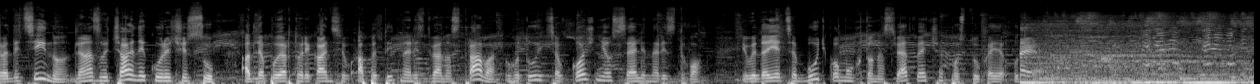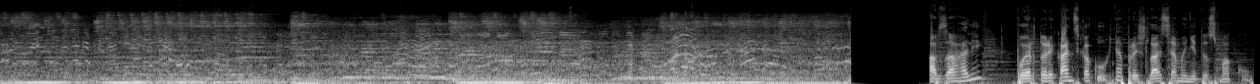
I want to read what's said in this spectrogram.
Традиційно для нас звичайний курячий суп, а для пуерторіканців апетитна різдвяна страва готується в кожній оселі на Різдво і видається будь-кому, хто на святвечір постукає у двері. А взагалі, пуерториканська кухня прийшлася мені до смаку.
